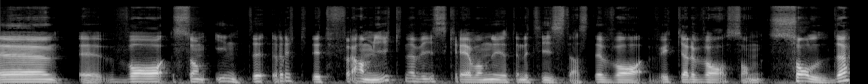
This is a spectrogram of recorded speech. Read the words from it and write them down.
Eh, eh, vad som inte riktigt framgick när vi skrev om nyheten i tisdags, det var vilka det var som sålde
